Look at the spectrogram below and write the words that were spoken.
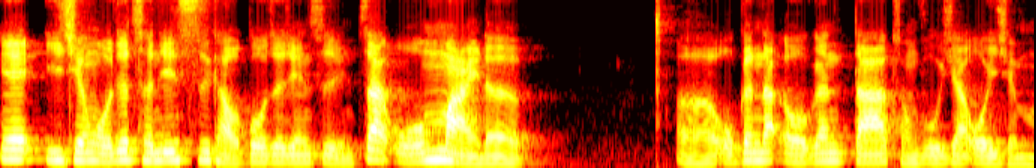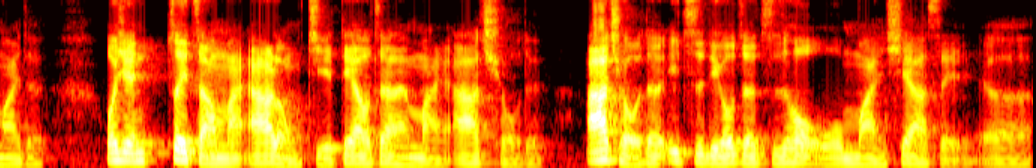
因为以前我就曾经思考过这件事情，在我买的，呃，我跟大我跟大家重复一下，我以前买的，我以前最早买阿龙解掉，再来买阿球的。阿球的一直留着之后，我买下谁？呃，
